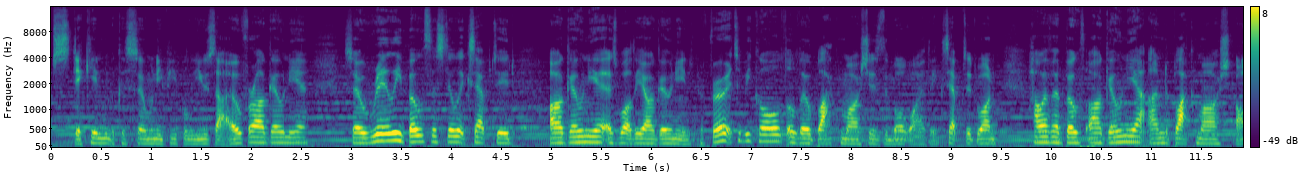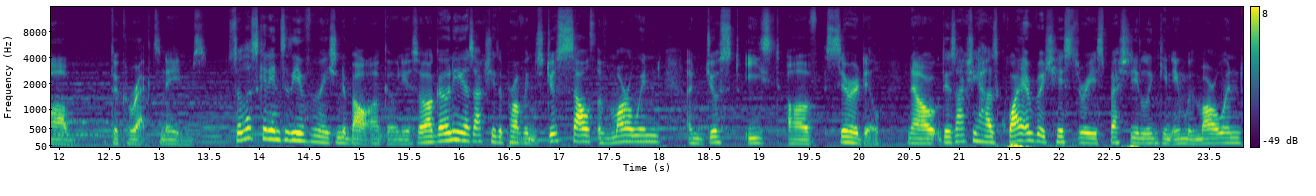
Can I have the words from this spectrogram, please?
sticking because so many people use that over Argonia. So really both are still accepted. Argonia is what the Argonians prefer it to be called, although Black Marsh is the more widely accepted one. However, both Argonia and Black Marsh are the correct names. So let's get into the information about Argonia. So Argonia is actually the province just south of Morrowind and just east of Cyrodiil. Now, this actually has quite a rich history, especially linking in with Morrowind,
